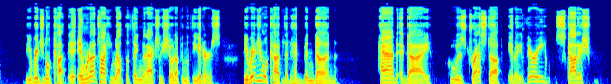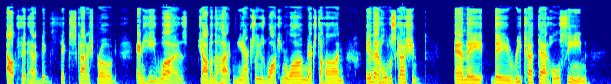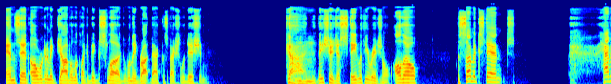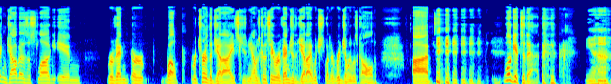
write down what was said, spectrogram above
the original cut, and we're not talking about the thing that actually showed up in the theaters. The original cut that mm-hmm. had been done had a guy who was dressed up in a very Scottish outfit, had a big, thick Scottish brogue, and he was Jabba the Hutt. And he actually is walking along next to Han in that whole discussion and they they recut that whole scene and said, "Oh, we're going to make Jabba look like a big slug" when they brought back the special edition. God, mm-hmm. they should have just stayed with the original. Although, to some extent, having Jabba as a slug in Revenge or well, Return of the Jedi, excuse me, I was going to say Revenge of the Jedi, which is what it originally was called. Uh, we'll get to that. yeah.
